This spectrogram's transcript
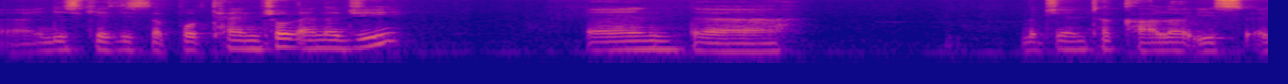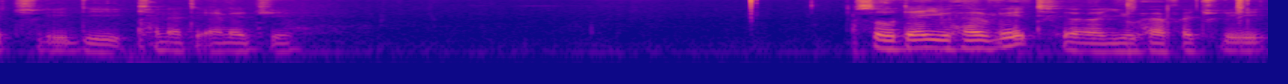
uh, in this case is the potential energy. And the magenta color is actually the kinetic energy. So there you have it. Uh, you have actually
